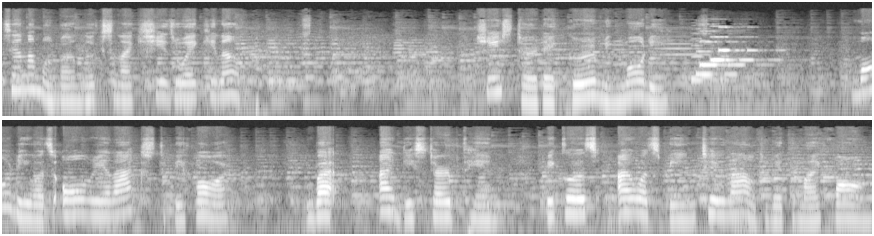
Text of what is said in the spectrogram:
Cinnamon Bun looks like she's waking up. She started grooming Morty. Morty was all relaxed before, but I disturbed him because I was being too loud with my phone.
